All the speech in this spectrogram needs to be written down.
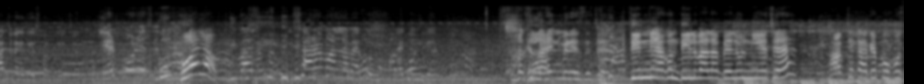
বাচ্চাটাকে জিজ্ঞেস করতে তিন্নি এখন দিলওয়ালা বেলুন নিয়েছে। ভাবছে কাকে প্রপোজ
